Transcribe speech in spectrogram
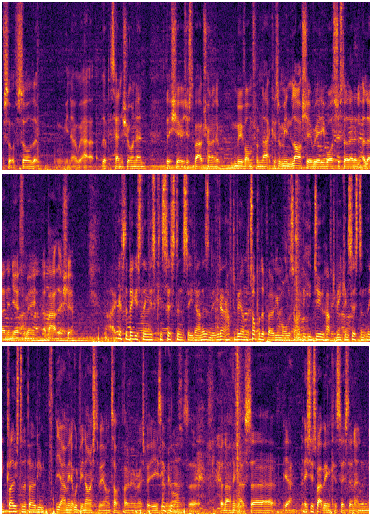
sort of saw that you know the potential, and then this year is just about trying to move on from that. Because I mean, last year really was just a learning year for me about this year. I guess the biggest thing is consistency, Dan, isn't it? You don't have to be on the top of the podium all the time, but you do have to be consistently close to the podium. Yeah, I mean, it would be nice to be on the top of the podium race, but easy. Of course. So, but no, I think that's uh, yeah. It's just about being consistent and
